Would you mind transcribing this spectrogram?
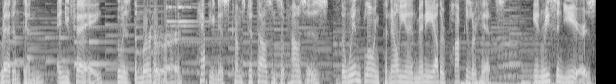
Red and Thin, and Yufei, who is the murderer, Happiness Comes to Thousands of Houses, The Wind Blowing Penelia and many other popular hits. In recent years,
